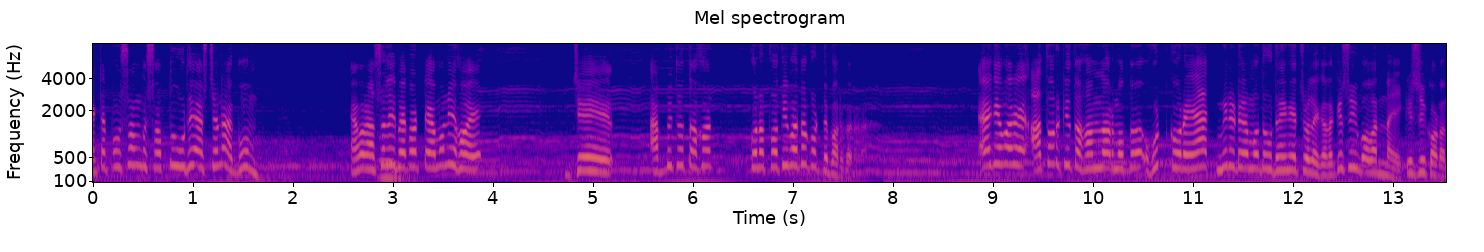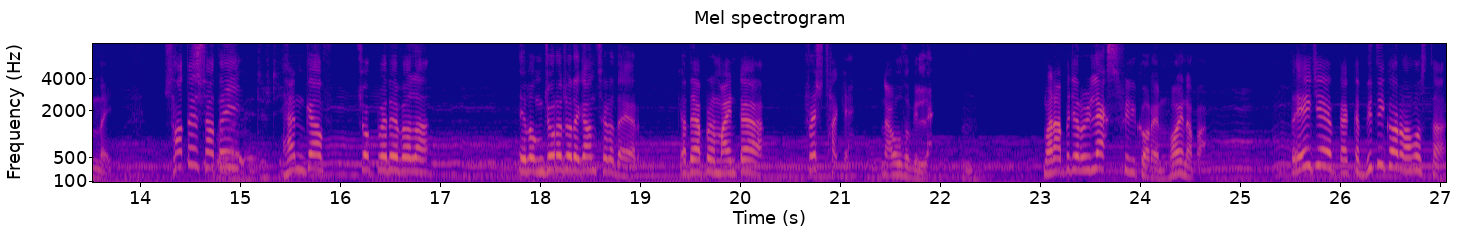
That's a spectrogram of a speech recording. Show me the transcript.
একটা প্রসঙ্গ শব্দ উঠে আসছে না গুম? এবার আসলে ব্যাপারটা এমনই হয় যে আপনি তো তখন কোনো প্রতিবাদও করতে পারবেন না। একেবারে আতর্কিত হামলার মতো হুট করে এক মিনিটের মধ্যে উঠে নিয়ে চলে গেল। কিছুই বলার নাই কিছুই করার নাই। সাথে সাথেই হ্যান্ডকাফ চোখ পেতে ফেলা এবং জোরে জোরে গান ছেড়ে দেয় আর। যাতে আপনার মাইন্ডটা ফ্রেশ থাকে। নাউজুবিল্লাহ। হুম। মানে আপনি যেন রিল্যাক্স ফিল করেন হয় না পা? তো এই যে একটা ভীতিকর অবস্থা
